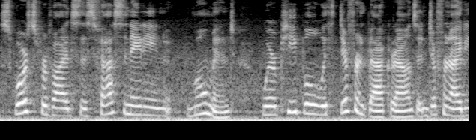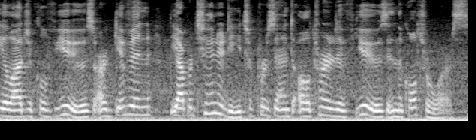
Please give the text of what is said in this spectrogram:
sports provides this fascinating moment where people with different backgrounds and different ideological views are given the opportunity to present alternative views in the culture wars.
